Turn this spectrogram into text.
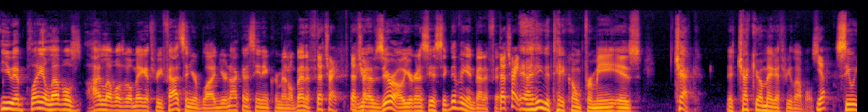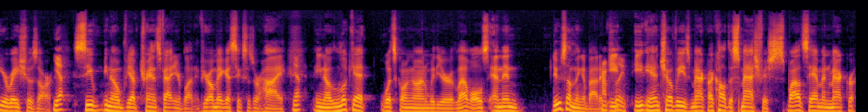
you have plenty of levels high levels of omega-3 fats in your blood you're not going to see an incremental benefit That's right. That's if you right. have zero you're going to see a significant benefit That's right. and i think the take home for me is check Uh, check your omega-3 levels Yep. see what your ratios are Yep. see you know if you have trans fat in your blood if your omega-6s are high Yep. you know look at what's going on with your levels and then do something about it. Absolutely. Eat, eat anchovies, mackerel. I call it the smash fish: wild salmon, mackerel,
